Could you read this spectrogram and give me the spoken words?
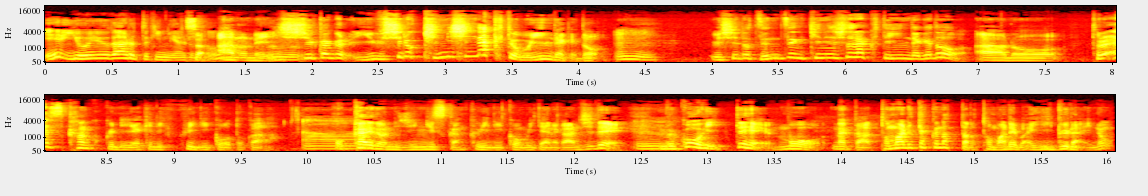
え余裕がある時にやるの？そうあのね、うん。1週間ぐらい後ろ気にしなくてもいいんだけどうん後ろ全然気にしなくていいんだけどあのとりあえず韓国に焼肉食いに行こうとか北海道にジンギスカン食いに行こうみたいな感じで、うん。向こう行ってもうなんか泊まりたくなったら泊まればいいぐらいの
